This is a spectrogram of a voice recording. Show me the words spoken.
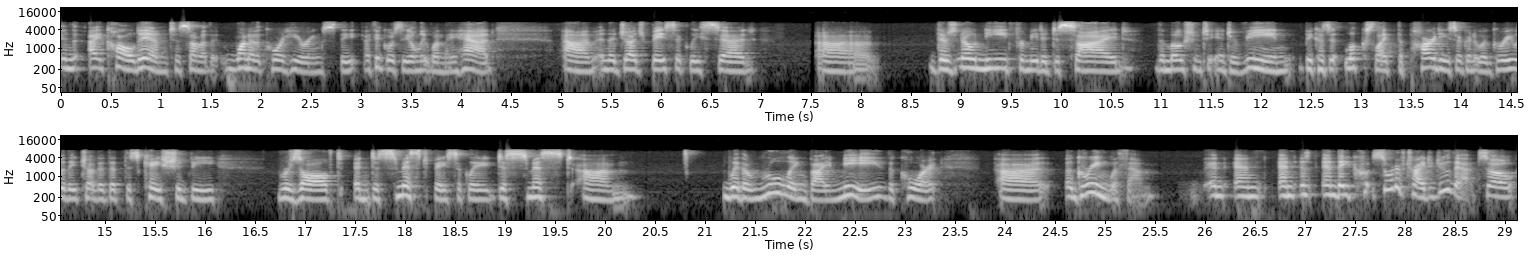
In I called in to some of the one of the court hearings. The I think it was the only one they had, um, and the judge basically said, uh, "There's no need for me to decide the motion to intervene because it looks like the parties are going to agree with each other that this case should be resolved and dismissed, basically dismissed um, with a ruling by me, the court, uh, agreeing with them, and and and and they sort of try to do that. So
